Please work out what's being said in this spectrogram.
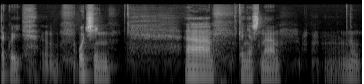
такой очень, а, конечно, ну,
